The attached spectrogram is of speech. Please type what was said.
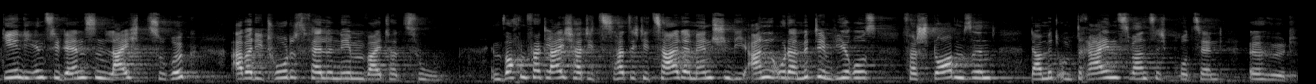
gehen die Inzidenzen leicht zurück, aber die Todesfälle nehmen weiter zu. Im Wochenvergleich hat sich die Zahl der Menschen, die an oder mit dem Virus verstorben sind, damit um 23% erhöht.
